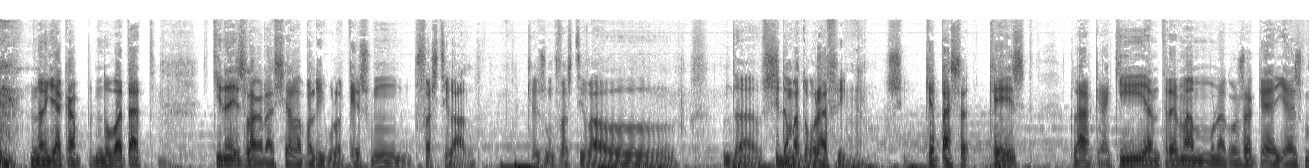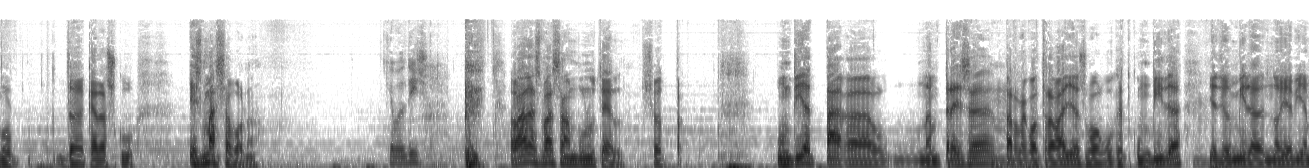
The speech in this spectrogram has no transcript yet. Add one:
no hi ha cap novetat. Quina és la gràcia de la pel·lícula? Que és un festival que és un festival de cinematogràfic. O sigui, què passa? Que és... Clar, que aquí entrem en una cosa que ja és molt de cadascú. És massa bona. Què vol dir això? A vegades vas a un hotel, això et... un dia et paga una empresa mm. per la qual treballes o algú que et convida mm. i et diu, mira, no hi havia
